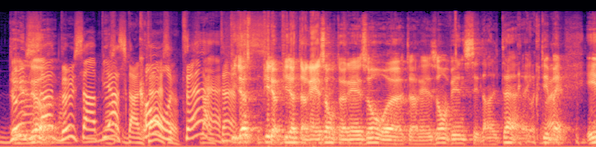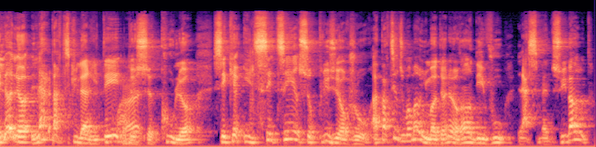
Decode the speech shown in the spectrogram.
200, 200 piastres, Dans le content. Dans le temps. Puis là, puis là, puis là, t'as raison, t'as raison, euh, t'as raison, Vince, c'est dans le temps. Écoutez bien. Et là, là, la particularité de ce coup-là, c'est qu'il s'étire sur plusieurs jours. À partir du moment où il m'a donné un rendez-vous la semaine suivante,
